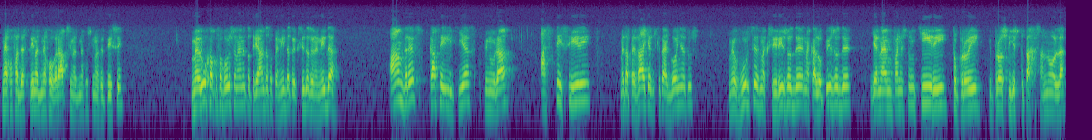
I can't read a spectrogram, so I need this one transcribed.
να έχω φανταστεί, να την έχω γράψει, να την έχω σκηνοθετήσει. Με ρούχα που θα μπορούσαν να είναι το 30, το 50, το 60, το 90. Άνδρες κάθε ηλικίας στην ουρά αστεί σύροι με τα παιδάκια τους και τα εγγόνια τους, με βούρτσες να ξυρίζονται, να καλοπίζονται για να εμφανιστούν κύριοι το πρωί οι πρόσφυγες που τα χάσαν όλα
